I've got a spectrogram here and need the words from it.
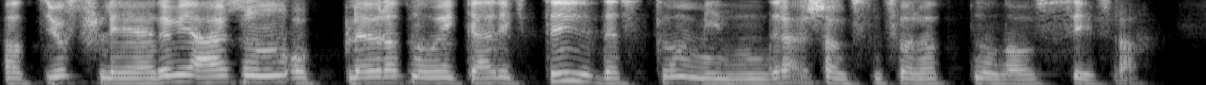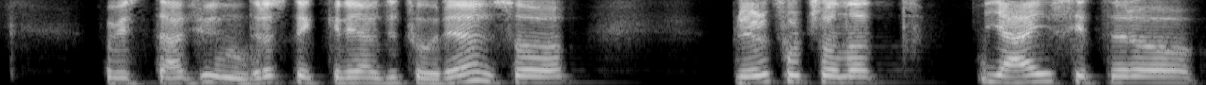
At jo flere vi er som opplever at noe ikke er riktig, desto mindre er sjansen for at noen av oss sier fra. Og hvis det er 100 stykker i auditoriet, så blir det fort sånn at jeg sitter og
